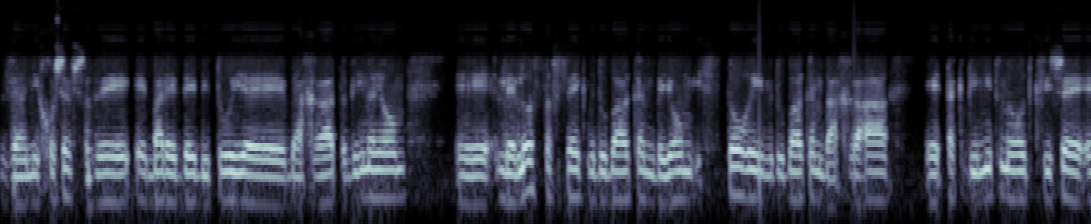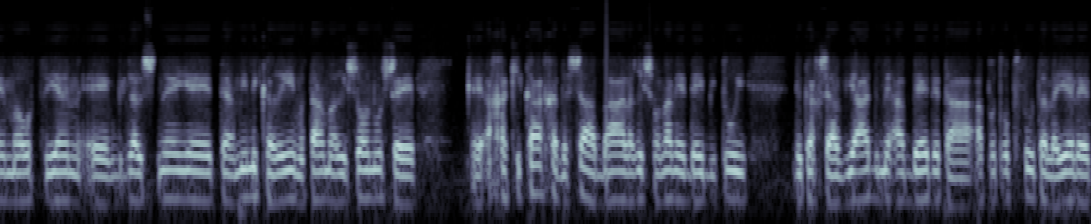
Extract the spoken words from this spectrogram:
ואני חושב שזה אה, בא לידי ביטוי אה, בהכרעת הדין היום. אה, ללא ספק מדובר כאן ביום היסטורי, מדובר כאן בהכרעה תקדימית מאוד, כפי שמאור ציין, בגלל שני טעמים עיקריים. הטעם הראשון הוא שהחקיקה החדשה באה לראשונה לידי ביטוי בכך שאביעד מאבד את האפוטרופסות על הילד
